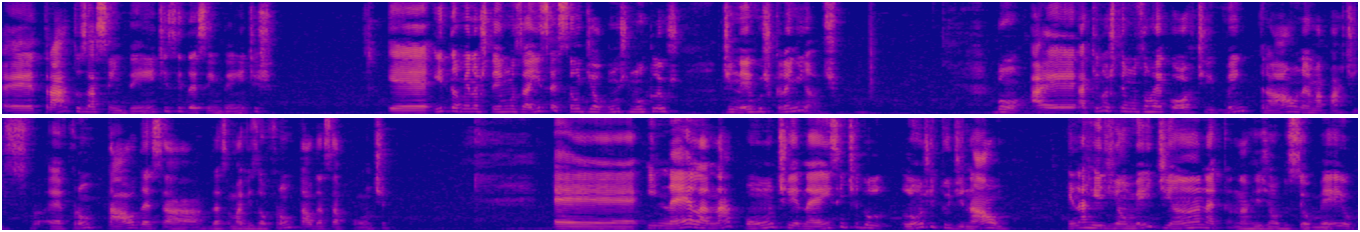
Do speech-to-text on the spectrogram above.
é, tratos ascendentes e descendentes, é, e também nós temos a inserção de alguns núcleos de nervos cranianos. Bom, é, aqui nós temos um recorte ventral, né, uma parte é, frontal dessa, dessa, uma visão frontal dessa ponte. É, e nela, na ponte, né, em sentido longitudinal, e na região mediana, na região do seu meio,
